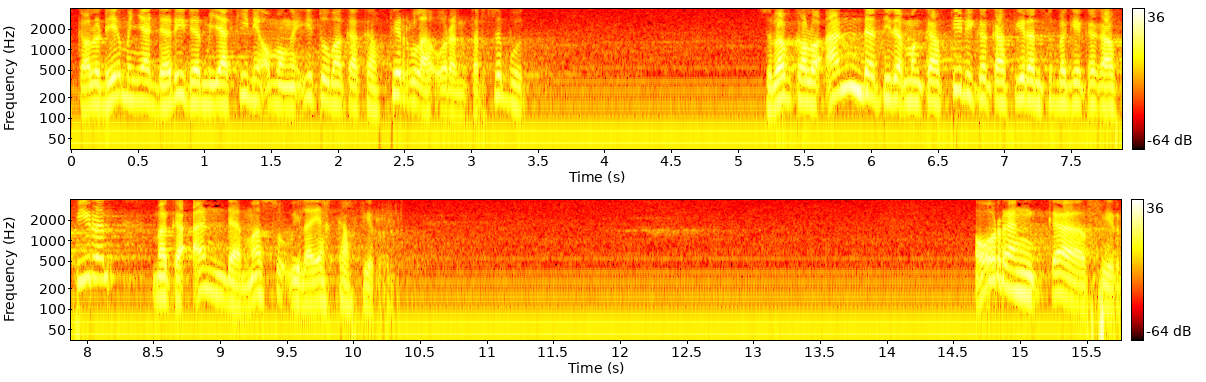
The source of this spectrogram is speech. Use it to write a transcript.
Kalau dia menyadari dan meyakini omongan itu maka kafirlah orang tersebut. Sebab kalau anda tidak mengkafiri kekafiran sebagai kekafiran, maka anda masuk wilayah kafir. Orang kafir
